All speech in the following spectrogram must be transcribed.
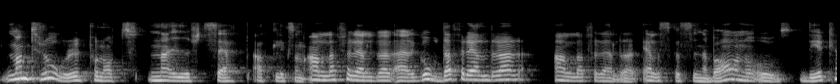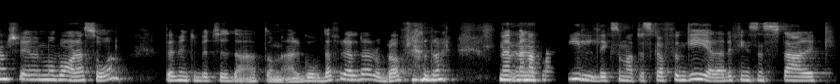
man tror på något naivt sätt att liksom alla föräldrar är goda föräldrar, alla föräldrar älskar sina barn och, och det kanske må vara så. Det behöver inte betyda att de är goda föräldrar och bra föräldrar. Men, men att man vill liksom att det ska fungera. Det finns en stark,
